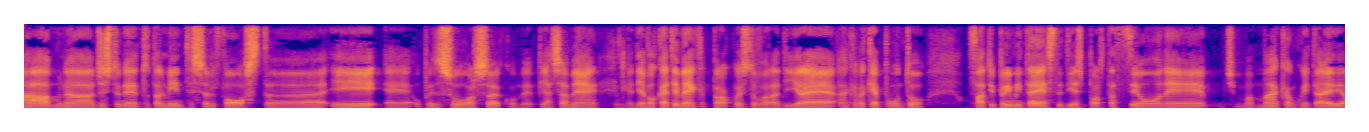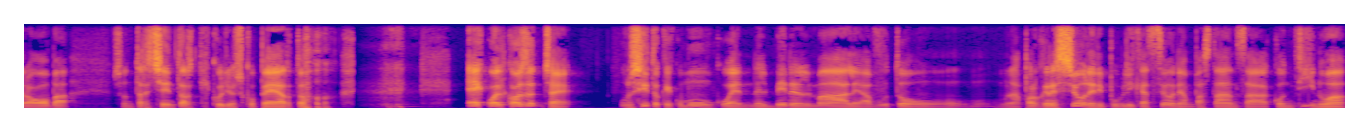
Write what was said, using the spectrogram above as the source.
ha una gestione totalmente self-host eh, e open source, come piace a me, di Avvocati Mac, però questo vorrà dire anche perché appunto ho fatto i primi test di esportazione, manca un quintale di roba, sono 300 articoli ho scoperto. È qualcosa, cioè un sito che comunque nel bene e nel male ha avuto un, una progressione di pubblicazione abbastanza continua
